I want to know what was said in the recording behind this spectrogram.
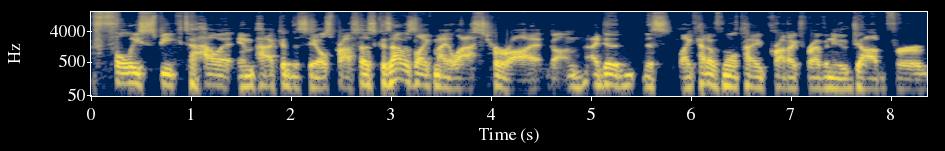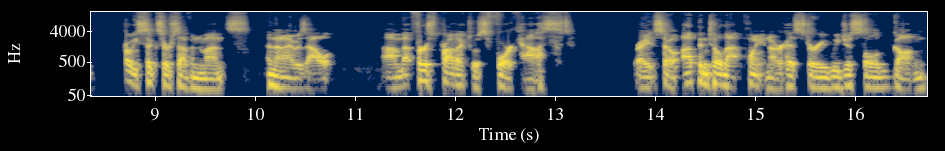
fully speak to how it impacted the sales process because that was like my last hurrah at Gong. I did this like head of multi product revenue job for probably six or seven months and then I was out. Um, that first product was Forecast, right? So up until that point in our history, we just sold Gong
